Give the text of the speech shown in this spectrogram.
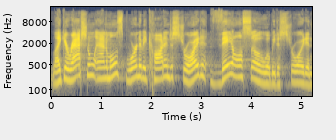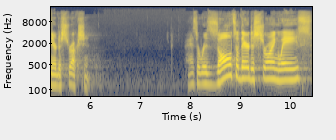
Like irrational animals born to be caught and destroyed, they also will be destroyed in their destruction. As a result of their destroying ways,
